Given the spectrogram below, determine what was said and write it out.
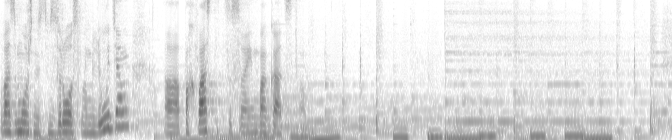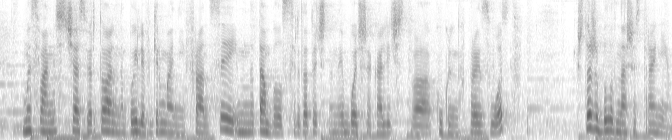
возможность взрослым людям а, похвастаться своим богатством. Мы с вами сейчас виртуально были в Германии и Франции. Именно там было сосредоточено наибольшее количество кукольных производств. Что же было в нашей стране?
